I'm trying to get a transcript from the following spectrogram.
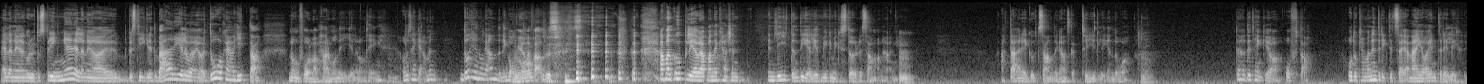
eller när jag går ut och springer, eller när jag bestiger ett berg, eller vad jag gör, då kan jag hitta någon form av harmoni eller någonting. Och då tänker jag, men då är nog anden igång i alla fall. Att man upplever att man är kanske en, en liten del i ett mycket, mycket större sammanhang. Mm. Att där är Guds ande ganska tydlig ändå. Ja. Det, det tänker jag ofta. Och då kan man inte riktigt säga, nej jag är inte, religi-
